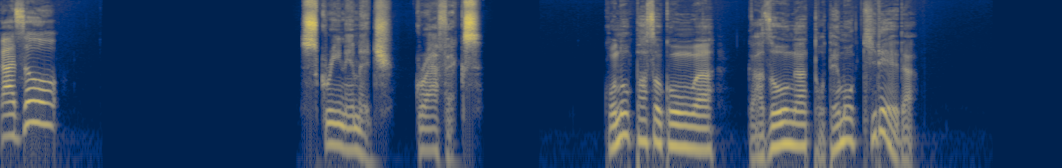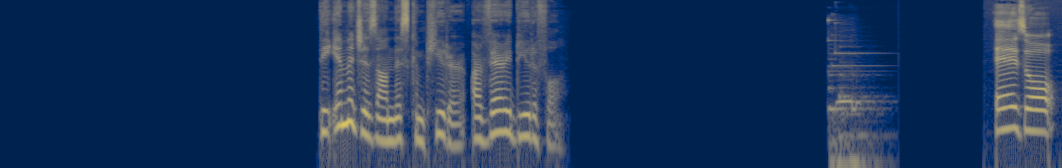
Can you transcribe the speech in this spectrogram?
画像、 screen image, graphics, このパソコンは画像がとても綺麗だ。 The images on this computer are very beautiful. 映像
